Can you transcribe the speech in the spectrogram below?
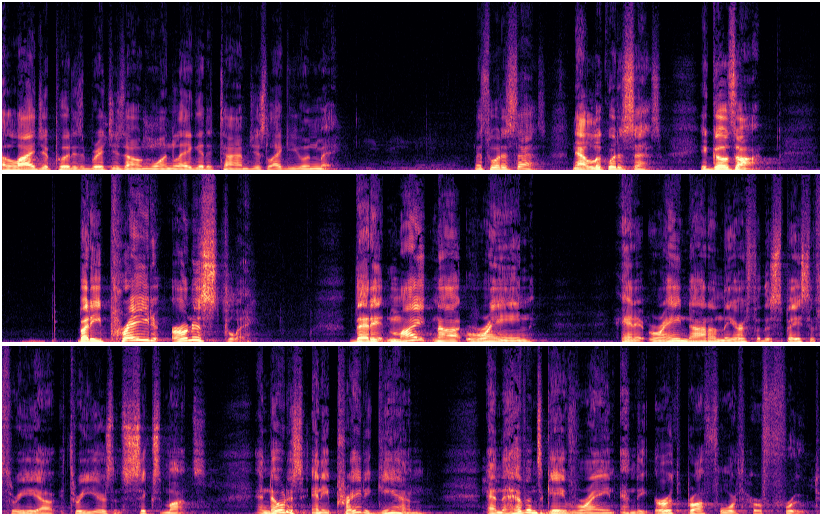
Elijah put his breeches on one leg at a time, just like you and me. That's what it says. Now, look what it says. It goes on. But he prayed earnestly that it might not rain and it rained not on the earth for the space of three, uh, three years and six months. And notice, and he prayed again, and the heavens gave rain, and the earth brought forth her fruit.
